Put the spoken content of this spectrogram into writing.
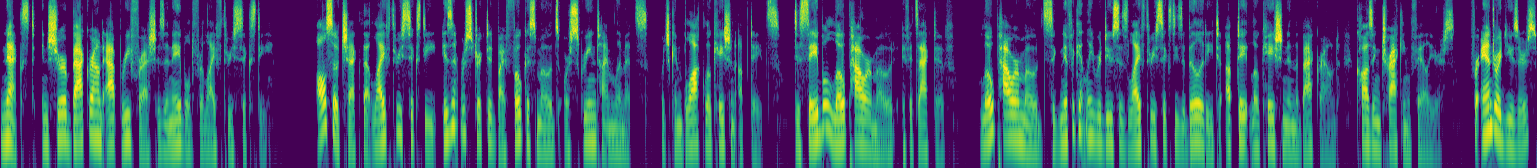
Next, ensure background app refresh is enabled for Life 360. Also, check that Life 360 isn't restricted by focus modes or screen time limits, which can block location updates. Disable low power mode if it's active. Low power mode significantly reduces Life 360's ability to update location in the background, causing tracking failures. For Android users,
